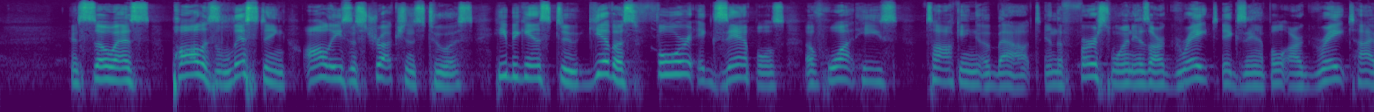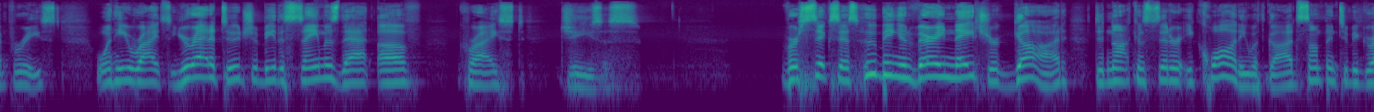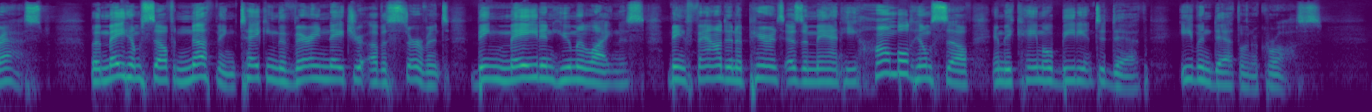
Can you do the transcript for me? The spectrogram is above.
And so, as Paul is listing all these instructions to us, he begins to give us four examples of what he's talking about. And the first one is our great example, our great high priest, when he writes, Your attitude should be the same as that of Christ Jesus. Verse 6 says, Who being in very nature God did not consider equality with God something to be grasped, but made himself nothing, taking the very nature of a servant, being made in human likeness, being found in appearance as a man, he humbled himself and became obedient to death, even death on a cross.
